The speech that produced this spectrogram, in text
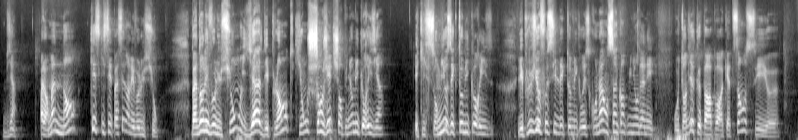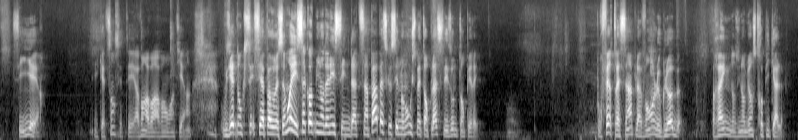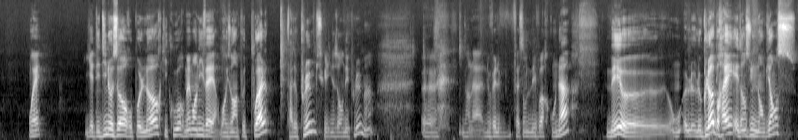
Bien. Alors maintenant, qu'est-ce qui s'est passé dans l'évolution? Ben, Dans l'évolution, il y a des plantes qui ont changé de champignons mycorhiziens et qui se sont mis aux ectomycorhizes. Les plus vieux fossiles d'ectomycorhizes qu'on a ont 50 millions d'années. Autant dire que par rapport à 400, euh, c'est hier. Et 400, c'était avant, avant, avant, avant-hier. Hein. Vous y êtes donc, c'est apparu récemment, et 50 millions d'années, c'est une date sympa parce que c'est le moment où se mettent en place les zones tempérées. Pour faire très simple, avant, le globe règne dans une ambiance tropicale. Ouais, il y a des dinosaures au pôle Nord qui courent même en hiver. Bon, ils ont un peu de poils, enfin de plumes, puisque les dinosaures ont des plumes, hein, euh, dans la nouvelle façon de les voir qu'on a mais euh, le, globe est dans une ambiance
